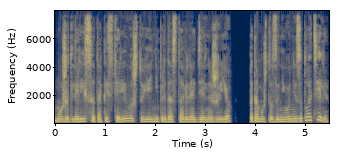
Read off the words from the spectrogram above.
Может, Лериса так истерила, что ей не предоставили отдельное жилье, потому что за него не заплатили?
